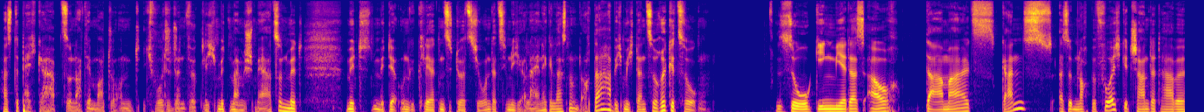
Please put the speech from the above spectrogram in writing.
hast du Pech gehabt, so nach dem Motto. Und ich wurde dann wirklich mit meinem Schmerz und mit, mit, mit der ungeklärten Situation da ziemlich alleine gelassen und auch da habe ich mich dann zurückgezogen. So ging mir das auch damals ganz, also noch bevor ich gechantet habe,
